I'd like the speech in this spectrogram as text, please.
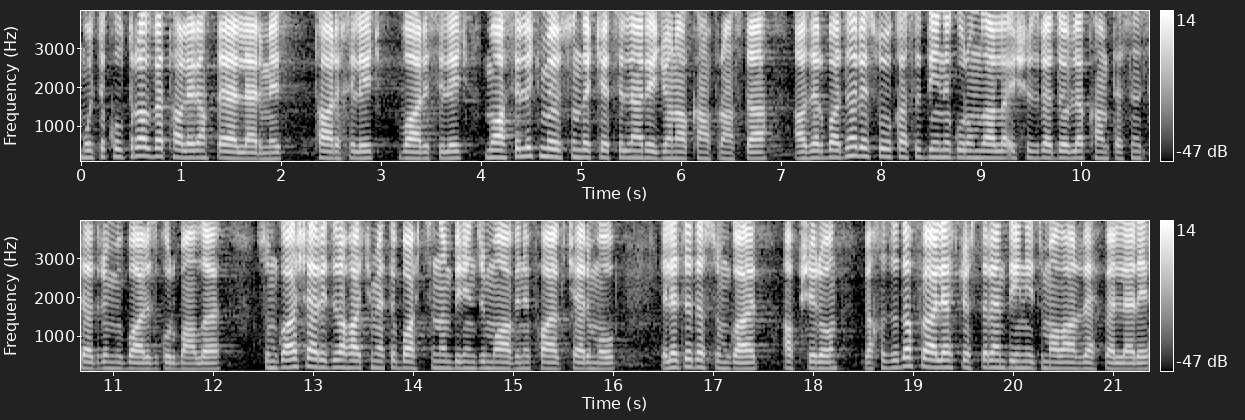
multikultural və tolerant dəyərlərimiz tarixilik, varislik, müasirlik mövzusunda keçirilən regional konfransda Azərbaycan Respublikası dini qurumlarla iş üzrə Dövlət Komitəsinin sədri Mübariz Qurbanlı, Sumqayıt şəhər icra hakimiyyəti başçısının birinci müavini Faiq Kərimov, eləcə də Sumqayıt, Abşeron və Xızıda fəaliyyət göstərən dini icmaların rəhbərləri,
